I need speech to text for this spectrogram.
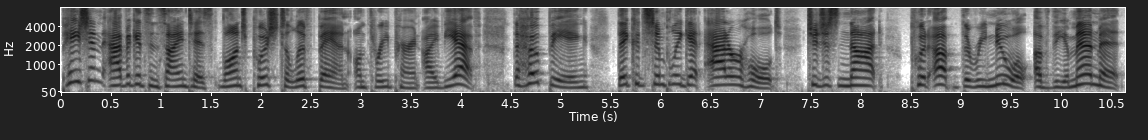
Patient advocates and scientists launched push to lift ban on three parent IVF. The hope being they could simply get Aderholt to just not put up the renewal of the amendment.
